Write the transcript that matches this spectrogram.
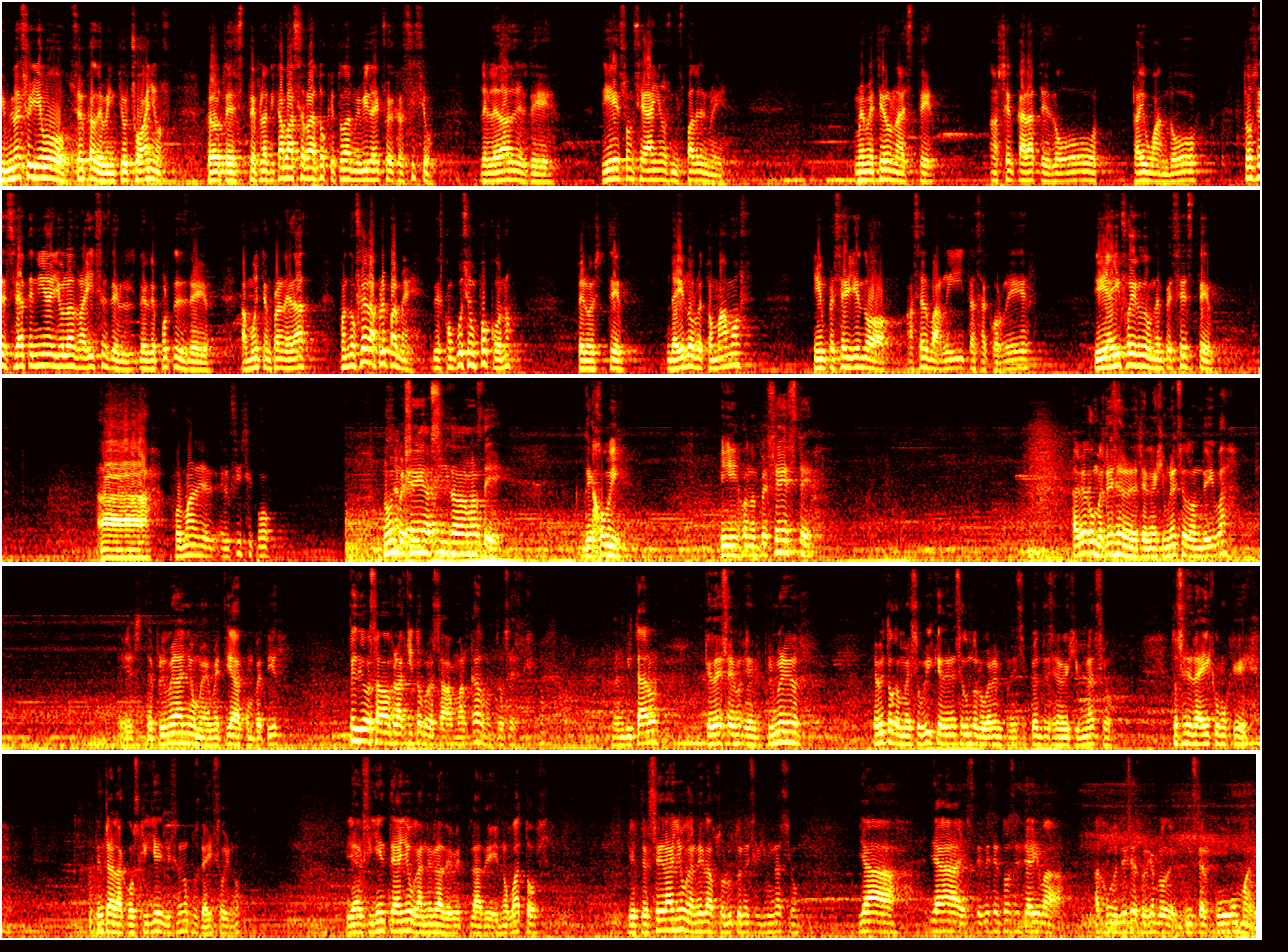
Gimnasio llevo cerca de 28 años, pero te, platicaba hace rato que toda mi vida he hecho ejercicio. De la edad desde 10, 11 años mis padres me, me metieron a, este, hacer karate do, taekwondo. Entonces ya tenía yo las raíces del, del deporte desde a muy temprana edad. Cuando fui a la prepa me descompuse un poco, ¿no? Pero este, de ahí lo retomamos y empecé yendo a, a hacer barritas, a correr. Y ahí fue donde empecé este, a formar el, el físico. No empecé así nada más de, de hobby. Y cuando empecé este, había competencias en el, en el gimnasio donde iba. Este, el primer año me metí a competir. Te digo, estaba flaquito, pero estaba marcado. Entonces me invitaron. Quedé en el primer evento que me subí, quedé en segundo lugar en principiantes en el gimnasio. Entonces de ahí como que entra la cosquilla y dices, no, pues de ahí soy, ¿no? Y al siguiente año gané la de, la de novatos. Y el tercer año gané el absoluto en ese gimnasio. Ya, ya este, en ese entonces ya iba a competencias, por ejemplo, del Mr. Puma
